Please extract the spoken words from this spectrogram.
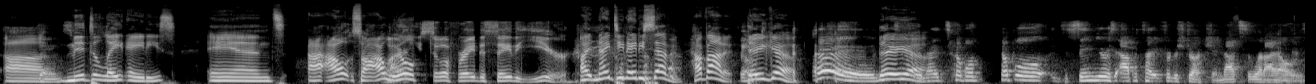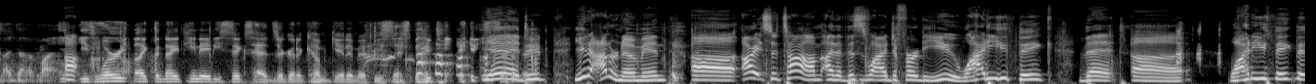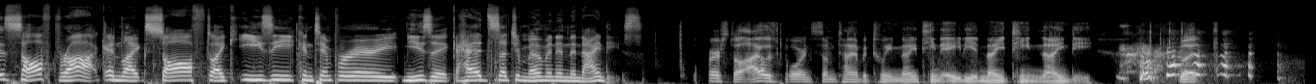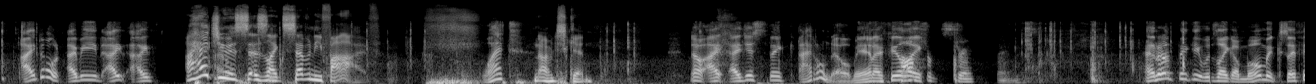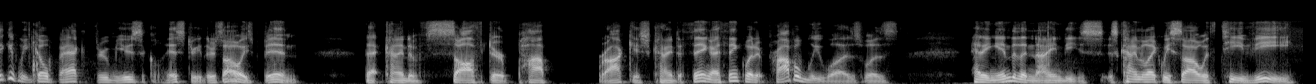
Uh mid to late 80s and I, I so I Why will. so afraid to say the year. 1987. How about it? There you go. Hey, there you go. It's a couple, couple, same year as Appetite for Destruction. That's what I always identify. Uh, He's worried like the 1986 heads are going to come get him if he says 1987. yeah, dude. You know, I don't know, man. Uh, all right, so Tom, I, this is why I defer to you. Why do you think that? Uh, why do you think that soft rock and like soft, like easy contemporary music had such a moment in the 90s? First of all, I was born sometime between 1980 and 1990, but I don't. I mean, I I I had you I as, as like 75. What? No, I'm just kidding. No, I I just think I don't know, man. I feel like I don't think it was like a moment because I think if we go back through musical history, there's always been that kind of softer pop rockish kind of thing. I think what it probably was was heading into the 90s is kind of like we saw with TV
